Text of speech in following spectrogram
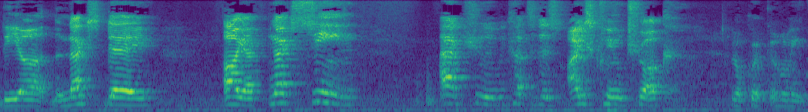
the, uh, the next day, Oh yeah, next scene. Actually, we cut to this ice cream truck. Real quick, let me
